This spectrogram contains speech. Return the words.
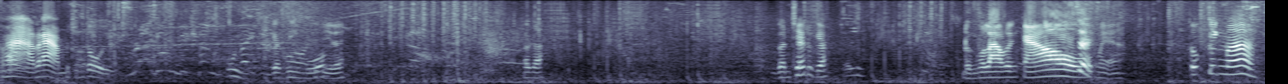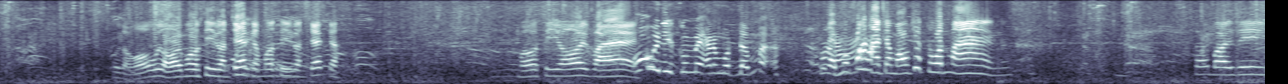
pha ra với chúng tôi. Ui cái gì múa? Gì đấy? Kìa, gần chết rồi kìa đừng có lao lên cao Trời. mẹ. Tôi kinh mà. Ui ôi, ui ôi, Mercy gần chết kìa Mercy gần chết kìa. Mercy ơi về. Ôi đi con mẹ nó một đấm ạ. Nó đấm một phát hai trăm máu chết luôn mà. Chơi bài gì.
